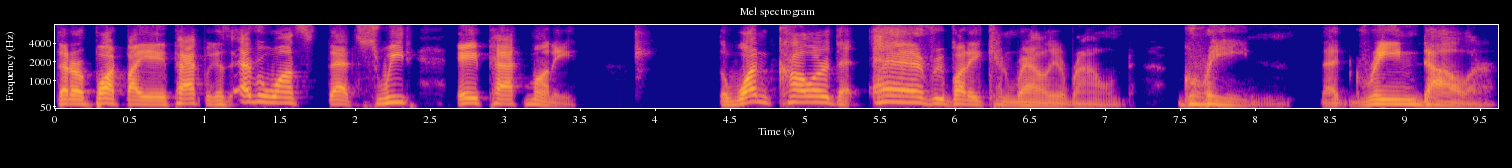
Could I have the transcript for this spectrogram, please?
that are bought by AIPAC because everyone wants that sweet AIPAC money. The one color that everybody can rally around green, that green dollar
